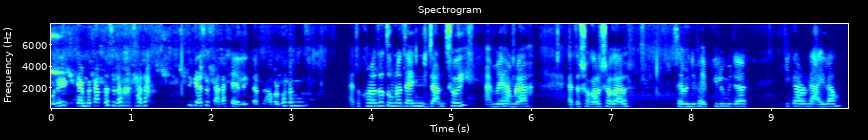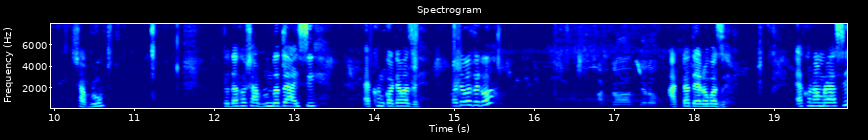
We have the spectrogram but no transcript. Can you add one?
ওরে ক্যামেরা কাঁপতেছে দেখো চাটা ঠিক আছে চাটা খেয়ে তারপর আবার কথা বলব। এতক্ষণে তো তোমরা জান জানছোই আমি আমরা এত সকাল সকাল সেভেন্টি ফাইভ কিলোমিটার কী কারণে আইলাম? সাবরুম? তো দেখো, সাবরুমটাতে আইছি। এখন কয়টা বাজে? কয়টা বাজে গো? আটটা তেরো বাজে। এখন আমরা আছি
